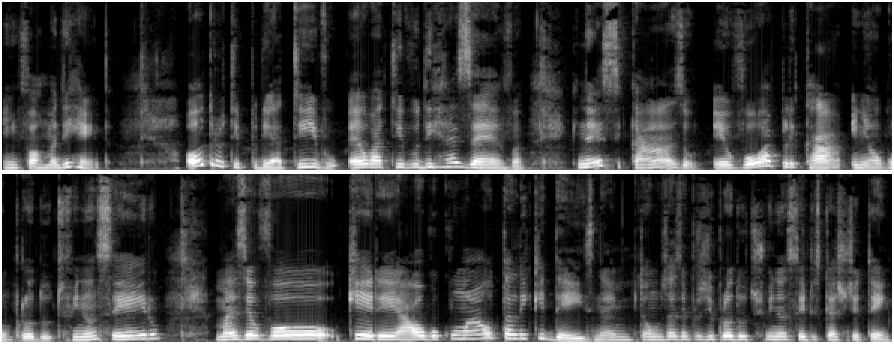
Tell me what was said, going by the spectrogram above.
em forma de renda. Outro tipo de ativo é o ativo de reserva, que nesse caso eu vou aplicar em algum produto financeiro, mas eu vou querer algo com alta liquidez, né? Então, os exemplos de produtos financeiros que a gente tem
